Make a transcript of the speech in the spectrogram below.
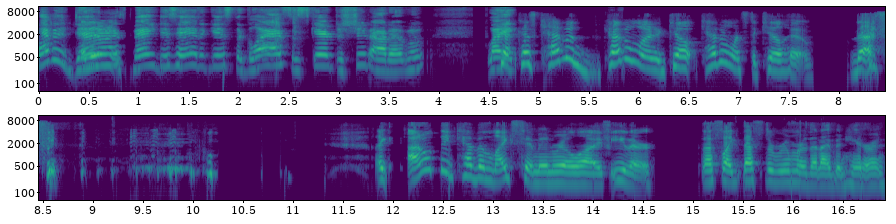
Kevin And dead then ass banged his head against the glass and scared the shit out of him. Like because Kevin Kevin wanted to kill Kevin wants to kill him. That's like I don't think Kevin likes him in real life either. That's like that's the rumor that I've been hearing.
